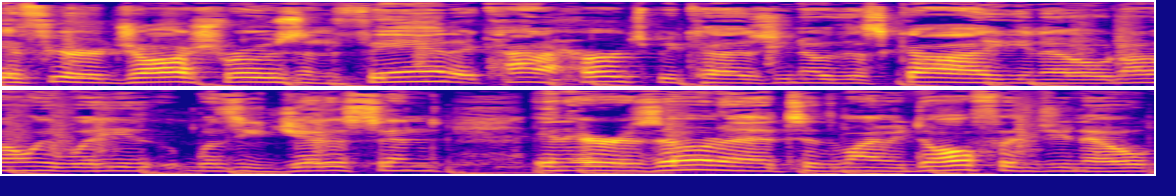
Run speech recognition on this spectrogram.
if you're a Josh Rosen fan, it kind of hurts because you know this guy. You know, not only was he was he jettisoned in Arizona to the Miami Dolphins, you know,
